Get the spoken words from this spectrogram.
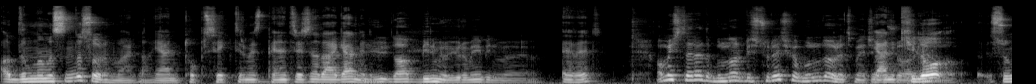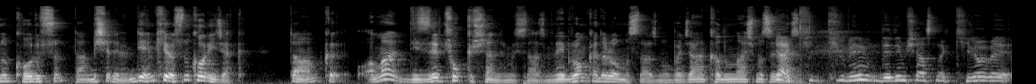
adımlamasında sorun var daha. Yani top sektirmesi, penetresine daha gelmedi. Daha bilmiyor, yürümeyi bilmiyor yani. Evet. Ama işte herhalde bunlar bir süreç ve bunu da öğretmeye çalışıyorlar. Yani kilosunu korusun. Tamam bir şey demiyorum. Diyelim kilosunu koruyacak. Tamam ama dizleri çok güçlendirmesi lazım. Lebron kadar olması lazım. O bacağın kalınlaşması Ya lazım. ki- benim dediğim şey aslında kilo ve,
